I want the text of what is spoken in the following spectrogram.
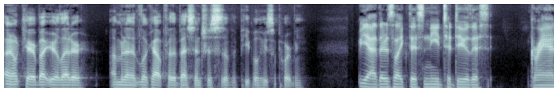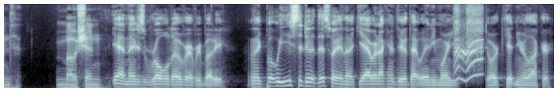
I don't care about your letter. I'm gonna look out for the best interests of the people who support me. Yeah, there's like this need to do this grand motion. Yeah, and they just rolled over everybody. Like, but we used to do it this way, and they're like, yeah, we're not going to do it that way anymore. You dork, get in your locker.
